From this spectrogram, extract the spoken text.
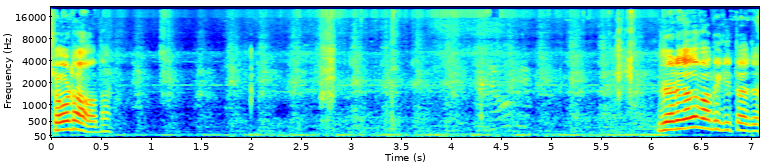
ਛੋਟਾ ਆ ਤਾਂ। ਗੇੜ ਕਾ ਬੰਦ ਕੀਤਾ ਅੱਜ?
